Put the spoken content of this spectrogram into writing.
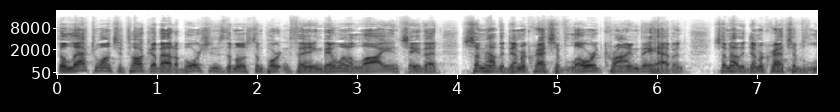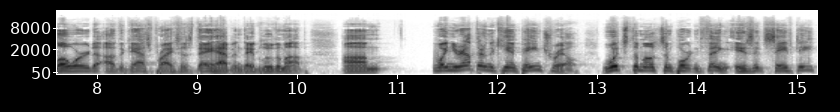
The left wants to talk about abortion's the most important thing. They want to lie and say that somehow the Democrats have lowered crime. They haven't. Somehow the Democrats have lowered uh, the gas prices. They haven't. They blew them up. Um, when you're out there in the campaign trail, what's the most important thing? Is it safety?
